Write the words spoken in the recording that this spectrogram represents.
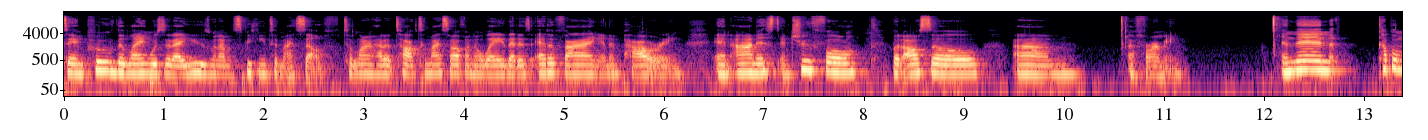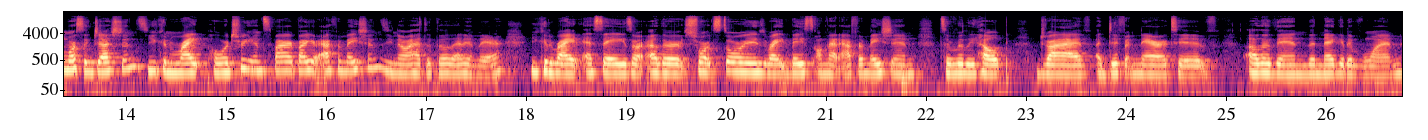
to improve the language that I use when I'm speaking to myself, to learn how to talk to myself in a way that is edifying and empowering and honest and truthful, but also um, affirming. And then a couple more suggestions. You can write poetry inspired by your affirmations. You know, I had to throw that in there. You could write essays or other short stories, right, based on that affirmation to really help drive a different narrative other than the negative one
